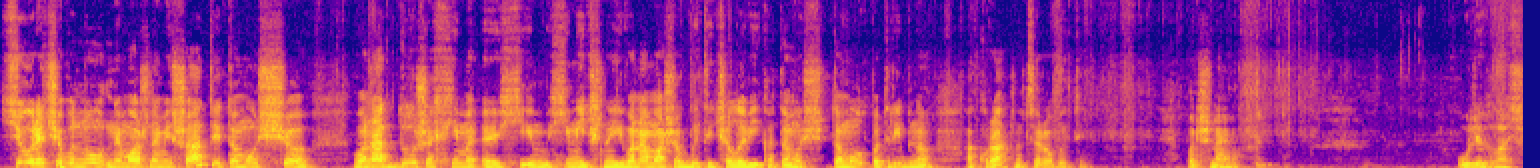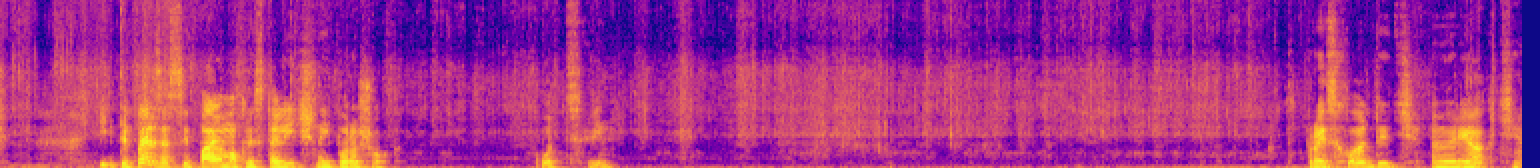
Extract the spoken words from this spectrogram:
Цю речовину не можна мішати, тому що вона дуже хім... е, хім... хімічна і вона може вбити чоловіка, тому, тому потрібно акуратно це робити. Почнемо. Уліглась. І тепер засипаємо кристалічний порошок. От він. Происходить е, реакція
